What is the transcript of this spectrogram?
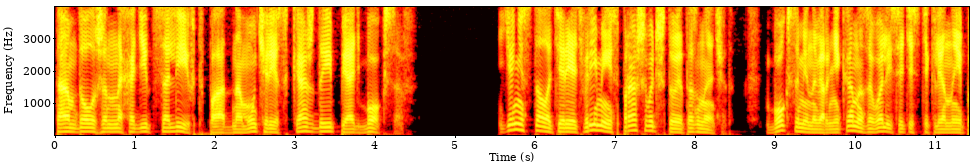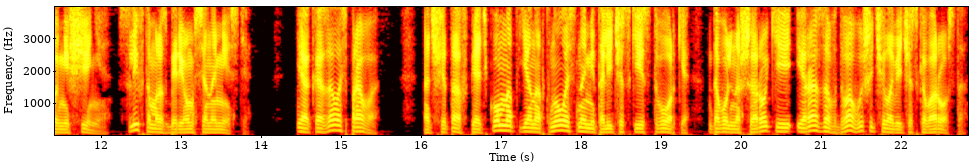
«Там должен находиться лифт по одному через каждые пять боксов». Я не стала терять время и спрашивать, что это значит. Боксами наверняка назывались эти стеклянные помещения. С лифтом разберемся на месте. И оказалась права. Отсчитав пять комнат, я наткнулась на металлические створки, довольно широкие и раза в два выше человеческого роста.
